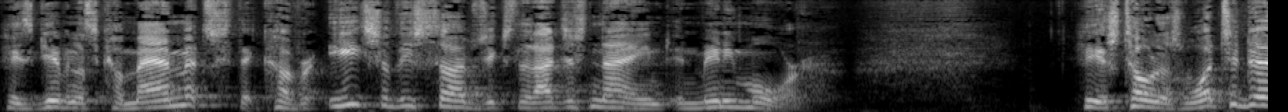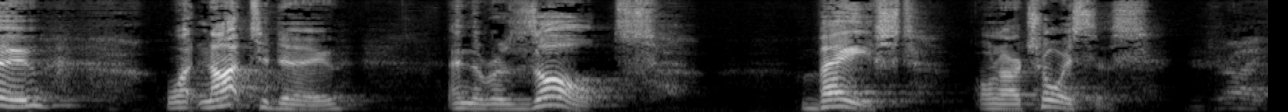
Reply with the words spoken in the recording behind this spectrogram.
He's given us commandments that cover each of these subjects that I just named and many more. He has told us what to do, what not to do, and the results based on our choices. Right.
